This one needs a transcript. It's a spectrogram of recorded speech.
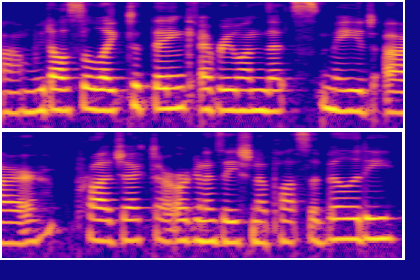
Um, we'd also like to thank everyone that's made our project, our organization a possibility.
